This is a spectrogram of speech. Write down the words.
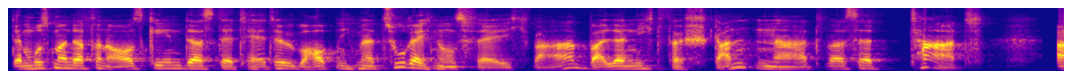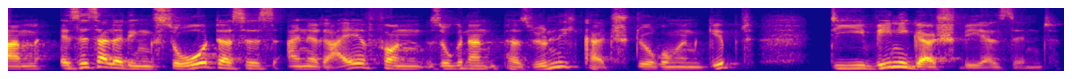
dann muss man davon ausgehen, dass der Täter überhaupt nicht mehr zurechnungsfähig war, weil er nicht verstanden hat, was er tat. Ähm, es ist allerdings so, dass es eine Reihe von sogenannten Persönlichkeitsstörungen gibt, die weniger schwer sind.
